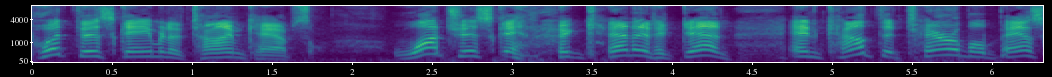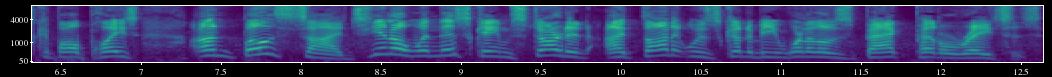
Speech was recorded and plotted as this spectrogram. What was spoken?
Put this game in a time capsule. Watch this game again and again and count the terrible basketball plays on both sides. You know, when this game started, I thought it was going to be one of those backpedal races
